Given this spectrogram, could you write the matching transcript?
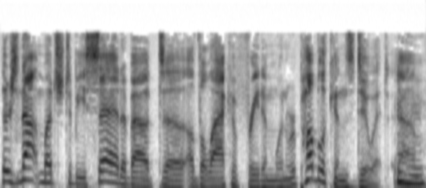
there's not much to be said about uh, the lack of freedom when republicans do it. Um,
